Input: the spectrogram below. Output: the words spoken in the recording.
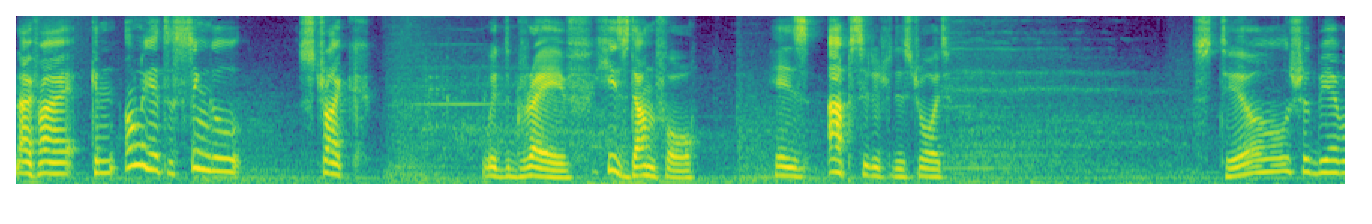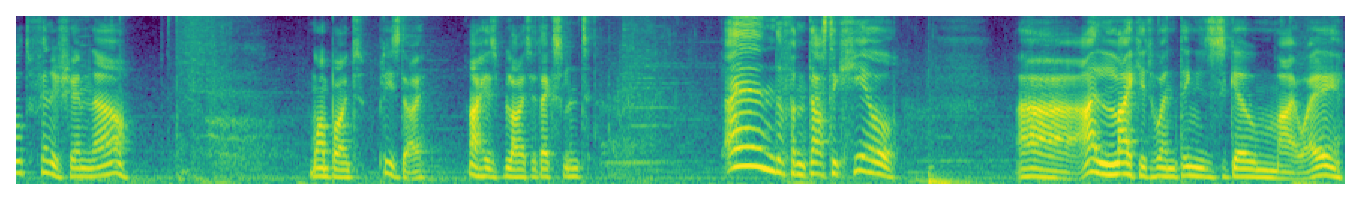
Now, if I can only hit a single strike with Grave, he's done for. He's absolutely destroyed. Still should be able to finish him now. One point. Please die. Ah, he's blighted. Excellent. And a fantastic heal. Ah, I like it when things go my way.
